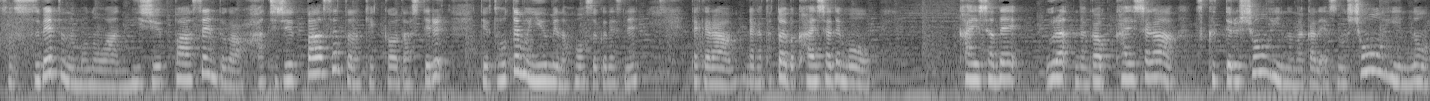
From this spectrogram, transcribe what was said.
そ全てのものは20%が80%の結果を出してるっていうとても有名な法則ですね。だからなんか例えば会社でも会社で裏なんか会社が作ってる商品の中でその商品の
